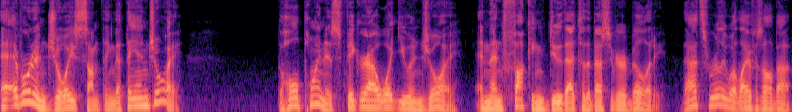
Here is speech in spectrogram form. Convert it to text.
everyone enjoys something that they enjoy. The whole point is figure out what you enjoy and then fucking do that to the best of your ability. That's really what life is all about.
